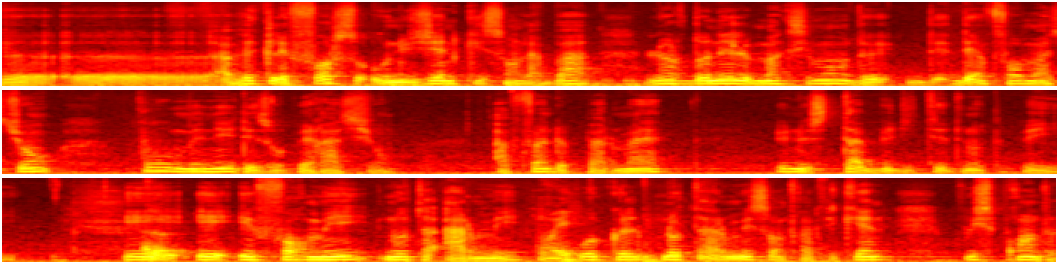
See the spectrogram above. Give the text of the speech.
euh, euh, avec les forces onusiennes qui sont là-bas, leur donner le maximum d'informations pour mener des opérations afin de permettre une stabilité de notre pays et, former notre armée pour que notre armée centrafricaine puisse prendre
